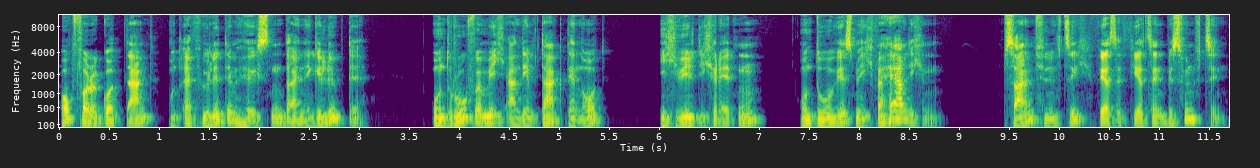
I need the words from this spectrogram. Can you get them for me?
Opfere Gott Dank und erfülle dem Höchsten deine Gelübde. Und rufe mich an dem Tag der Not, ich will dich retten und du wirst mich verherrlichen. Psalm 50, Verse 14 bis 15.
